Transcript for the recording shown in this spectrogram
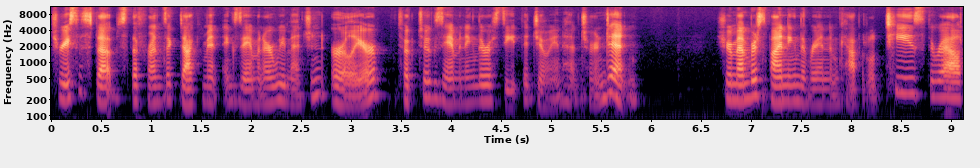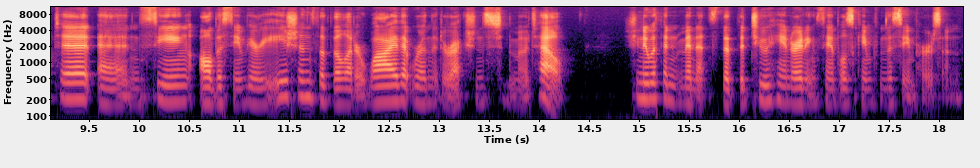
Teresa Stubbs, the forensic document examiner we mentioned earlier, took to examining the receipt that Joanne had turned in. She remembers finding the random capital T's throughout it and seeing all the same variations of the letter Y that were in the directions to the motel. She knew within minutes that the two handwriting samples came from the same person.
